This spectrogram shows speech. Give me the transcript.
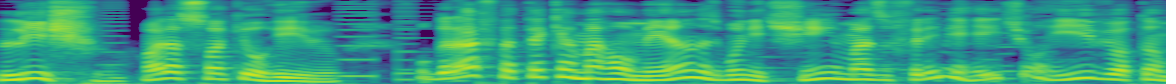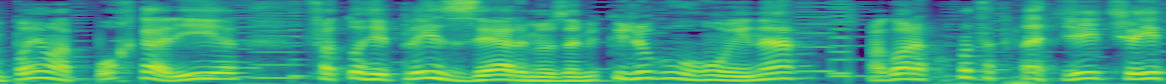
lixo. Olha só que horrível. O gráfico até que é mais ou menos bonitinho, mas o frame rate é horrível, a campanha é uma porcaria, fator replay zero, meus amigos. Que jogo ruim, né? Agora conta pra gente aí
